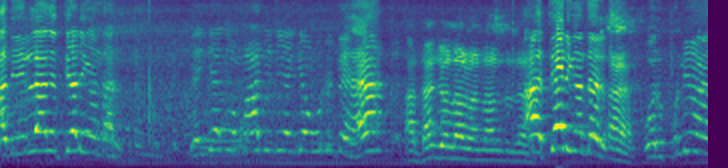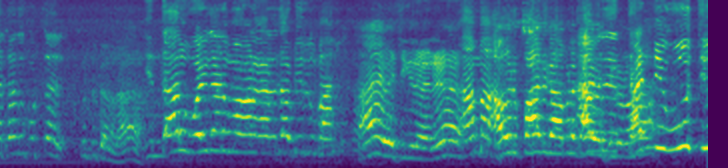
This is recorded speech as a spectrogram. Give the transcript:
அது இல்லாத தேடிங்க வந்தாரு. எங்கேயாவது மாட்டிட்டு எங்கேயோ விட்டுட்டு அதான் சொல்ல ஆ, தேடிங்க வந்தாரு. ஒரு புண்ணியம் தந்து கொடுத்தாரு. கொடுத்துட்டாங்களா? இந்த ஆளு ஒழுங்கான இருந்தா அப்படி இருக்குமா? காய வச்சுக்கிறாரு. ஆமா. அவரு பாதுகாப்புல காய வச்சுக்கிறோம். தண்ணி ஊத்தி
